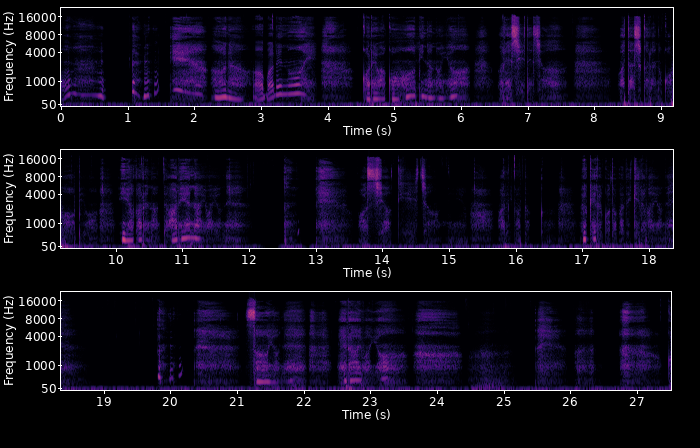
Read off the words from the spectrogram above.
ほら暴れない。これはご褒美なのよ。嬉しいでしょ。私からのご褒美を嫌がるなんてありえないわよね。お仕置き以上にありがたく受けることができるわよそうよね偉いわよこ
